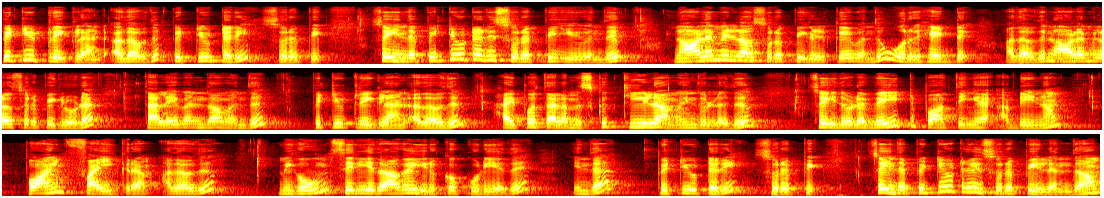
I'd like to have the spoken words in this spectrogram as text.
பிட்யூட்டரி கிளாண்ட் அதாவது பிட்யூட்டரி சுரப்பி. ஸோ இந்த பிட்யூட்டரி சுரப்பி வந்து நாளமில்லா சுரப்பிகளுக்கே வந்து ஒரு ஹெட்டு அதாவது நாளமில்லா சுரப்பிகளோட தலைவன் தான் வந்து பிட்யூட்டரி கிளாண்ட் அதாவது ஹைப்போதாலமஸ்க்கு கீழே அமைந்துள்ளது. ஸோ இதோட வெயிட் பார்த்தீங்க அப்படின்னா பாயிண்ட் ஃபைவ் கிராம் அதாவது மிகவும் சிறியதாக இருக்கக்கூடியது இந்த பிட்யூட்டரி சுரப்பி. ஸோ இந்த பிட்யூட்டரி சுரப்பியிலேருந்து தான்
